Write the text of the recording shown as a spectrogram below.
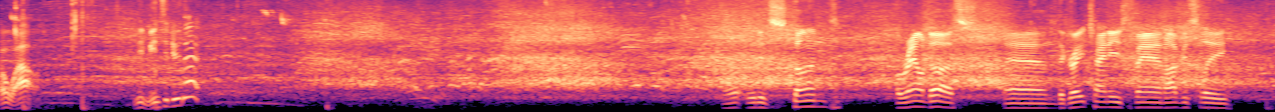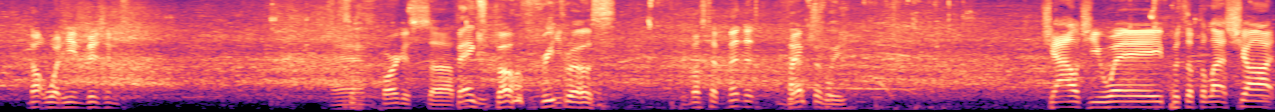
Oh, wow. Did he mean to do that? Well, it is stunned around us, and the great Chinese fan, obviously not what he envisioned. And Vargas uh, banks he, both free he, throws. He must have meant it. Definitely. Zhao Jiwei puts up the last shot,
